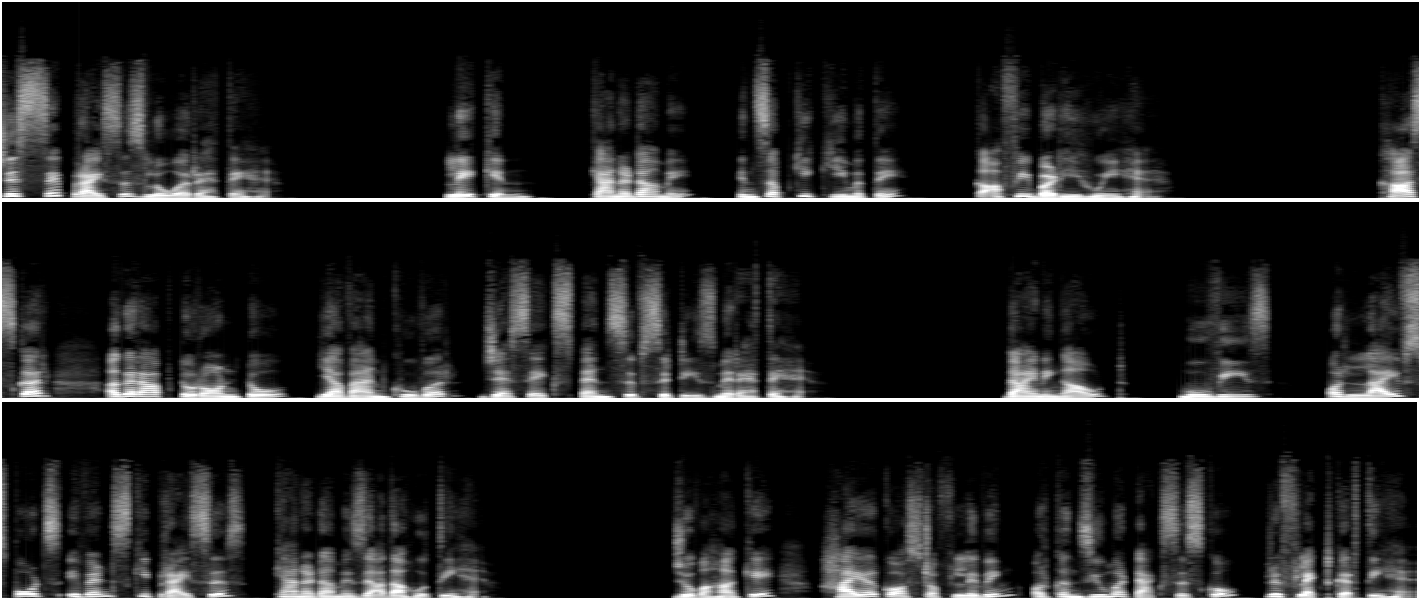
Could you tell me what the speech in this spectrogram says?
जिससे प्राइसेस लोअर रहते हैं। लेकिन कनाडा में इन सब की कीमतें काफ़ी बढ़ी हुई हैं। खासकर अगर आप टोरंटो या वैनकूवर जैसे एक्सपेंसिव सिटीज़ में रहते हैं। डाइनिंग आउट, मूवीज़ और लाइव स्पोर्ट्स इवेंट्स की प्राइसेस कनाडा में ज़्यादा होती हैं, जो वहाँ के हायर कॉस्ट ऑफ़ लिविंग और कंज्यूमर टैक्सेस को रिफ्लेक्ट करती हैं।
